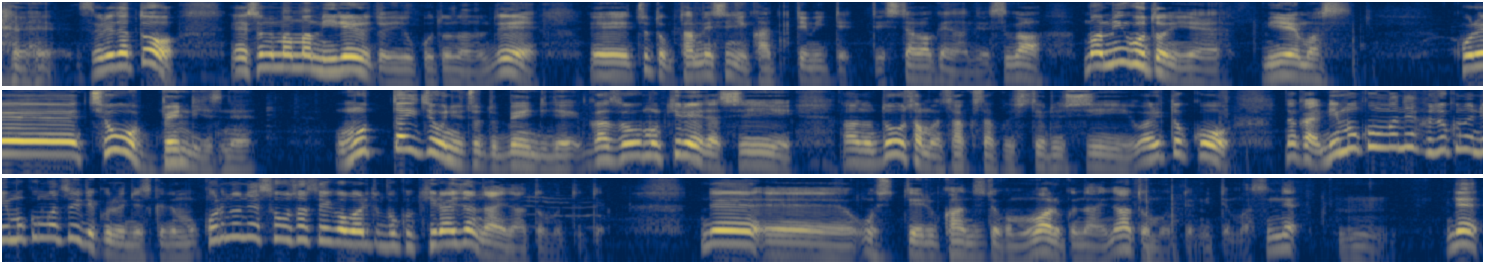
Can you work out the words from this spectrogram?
それだと、えー、そのまま見れるということなので、えー、ちょっと試しに買ってみてってしたわけなんですが、まあ見事にね、見れます。これ、超便利ですね。思った以上にちょっと便利で、画像も綺麗だし、あの、動作もサクサクしてるし、割とこう、なんかリモコンがね、付属のリモコンがついてくるんですけども、これのね、操作性が割と僕嫌いじゃないなと思ってて。で、えー、押してる感じとかも悪くないなと思って見てますね。うん。で、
